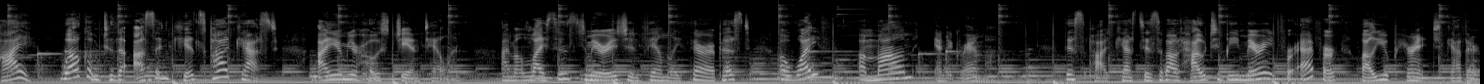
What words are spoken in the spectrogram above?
Hi, welcome to the Us and Kids podcast. I am your host, Jan Talon. I'm a licensed marriage and family therapist, a wife, a mom, and a grandma. This podcast is about how to be married forever while you parent together.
